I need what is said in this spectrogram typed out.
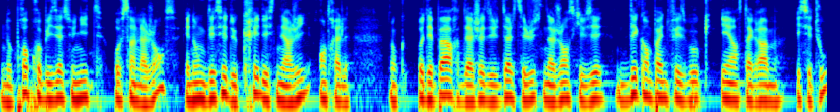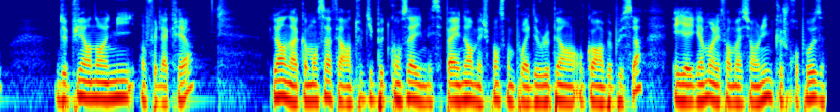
nos propres business units au sein de l'agence et donc d'essayer de créer des synergies entre elles. Donc au départ, DHS Digital, c'est juste une agence qui faisait des campagnes Facebook et Instagram et c'est tout. Depuis un an et demi, on fait de la créa. Là, on a commencé à faire un tout petit peu de conseils, mais c'est pas énorme et je pense qu'on pourrait développer encore un peu plus ça. Et il y a également les formations en ligne que je propose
